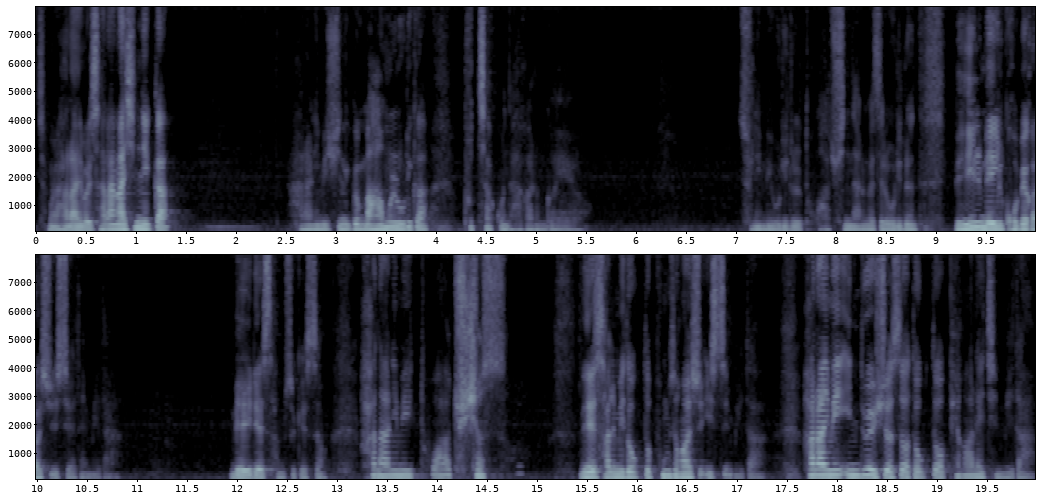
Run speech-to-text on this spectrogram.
정말 하나님을 사랑하십니까? 하나님이 주신 그 마음을 우리가 붙잡고 나가는 거예요. 주님이 우리를 도와주신다는 것을 우리는 매일매일 고백할 수 있어야 됩니다. 매일의 삶 속에서 하나님이 도와주셨어. 내 삶이 더욱더 풍성할 수 있습니다. 하나님이 인도해 주셔서 더욱더 평안해집니다.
